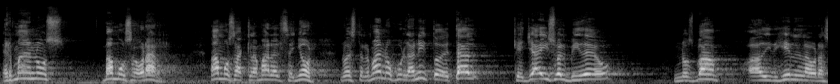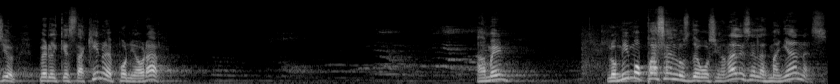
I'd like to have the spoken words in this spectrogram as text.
hermanos, vamos a orar, vamos a clamar al Señor. Nuestro hermano Julanito de tal, que ya hizo el video, nos va a dirigir en la oración. Pero el que está aquí no me pone a orar. Amén. Lo mismo pasa en los devocionales en las mañanas.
